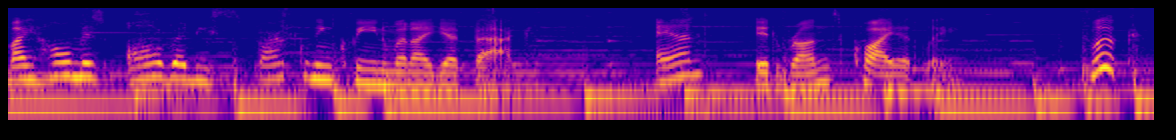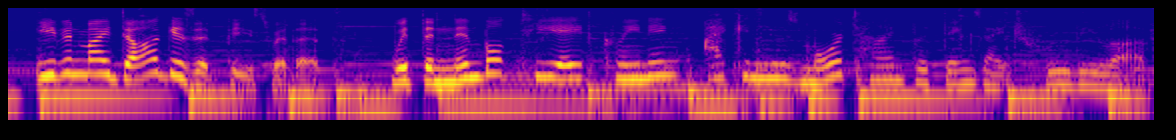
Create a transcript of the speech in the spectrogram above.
my home is already sparkling clean when I get back. And it runs quietly. Look, even my dog is at peace with it. With the Nimble T8 cleaning, I can use more time for things I truly love.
